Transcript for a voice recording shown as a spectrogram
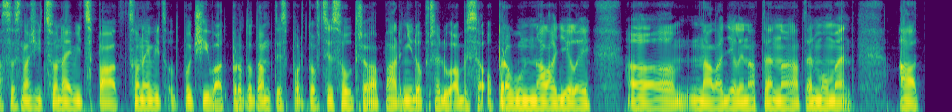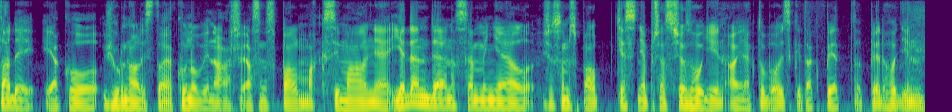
se snaží co nejvíc spát, co nejvíc odpočívat, proto tam ty sportovci jsou třeba pár dní dopředu, aby se opravdu naladili, naladili na ten, na ten moment. A tady jako žurnalista, jako novinář, já jsem spal maximálně. Jeden den jsem měl, že jsem spal těsně přes 6 hodin a jinak to bylo vždycky tak 5, 5 hodin,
